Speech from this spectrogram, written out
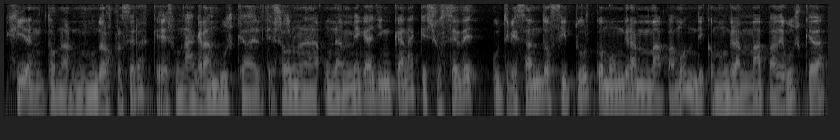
gira en torno al mundo de los cruceros, que es una gran búsqueda del tesoro, una, mega gincana que sucede utilizando Fitur como un gran mapa mundi, como un gran mapa de búsqueda,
